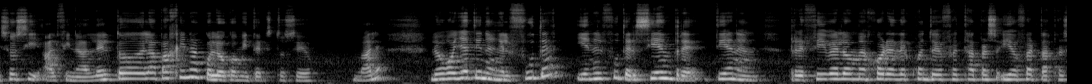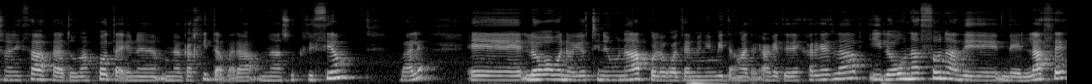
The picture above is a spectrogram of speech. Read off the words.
eso sí, al final del todo de la página coloco mi texto SEO. ¿Vale? Luego ya tienen el footer y en el footer siempre tienen, recibe los mejores descuentos y ofertas, personalizadas para tu mascota y una, cajita para una suscripción. ¿Vale? Eh, luego, bueno, ellos tienen una app, con lo cual también invitan a, que te descargues la app. Y luego una zona de, enlaces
